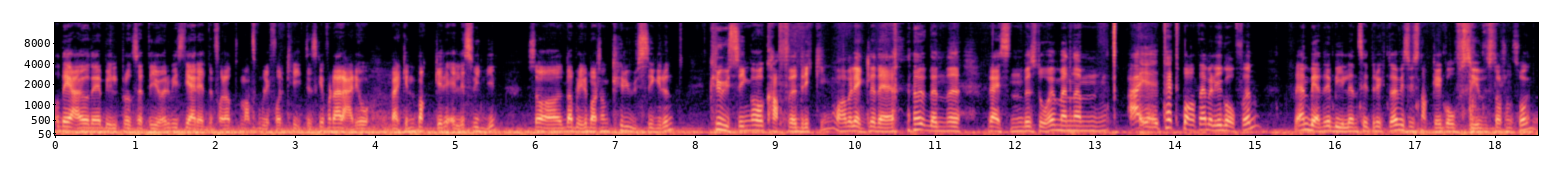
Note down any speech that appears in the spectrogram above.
og det er jo det bilprodusenter gjør hvis de er redde for at man skal bli for kritiske, for der er det jo verken bakker eller svinger. Så da blir det bare sånn cruising rundt. Cruising og kaffedrikking var vel egentlig det den eh, reisen bestod i. Men eh, jeg er tett på at jeg velger Golfen. Det er en bedre bil enn sitt rykte hvis vi snakker Golf 7 stasjonsvogn,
